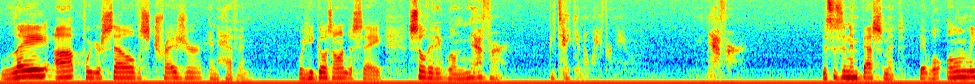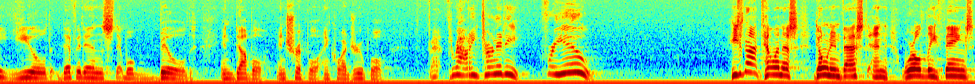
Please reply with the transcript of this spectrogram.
Lay up for yourselves treasure in heaven, where he goes on to say, so that it will never be taken away from you. Never. This is an investment that will only yield dividends that will build and double and triple and quadruple throughout eternity for you. He's not telling us don't invest in worldly things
